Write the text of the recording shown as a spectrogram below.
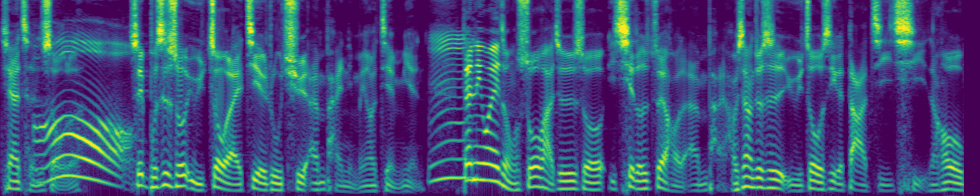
现在成熟了。哦，所以不是说宇宙来介入去安排你们要见面，嗯，但另外一种说法就是说一切都是最好的安排，好像就是宇宙是一个大机器，然后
